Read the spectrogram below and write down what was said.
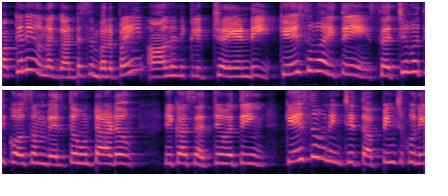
పక్కనే ఉన్న గంట సింబల్పై ఆల్ అని క్లిక్ చేయండి. కేశవ అయితే సత్యవతి కోసం వెళ్తూ ఉంటాడు. ఇక సత్యవతి కేశవ్ నుంచి తప్పించుకుని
